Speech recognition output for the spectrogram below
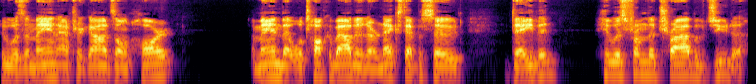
who was a man after God's own heart, a man that we'll talk about in our next episode, David, who was from the tribe of Judah.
